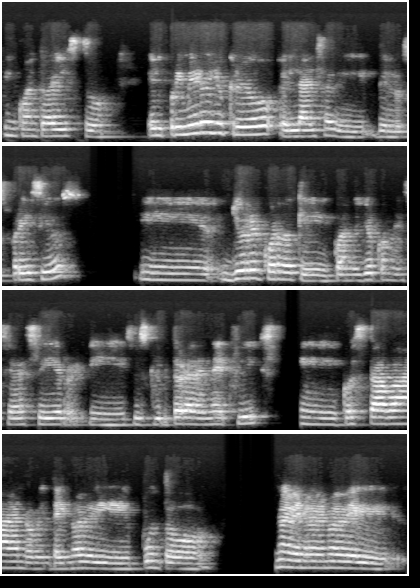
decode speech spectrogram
en cuanto a esto. El primero yo creo el alza de los precios. Eh, yo recuerdo que cuando yo comencé a ser suscriptora de Netflix, eh, costaba 99.999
